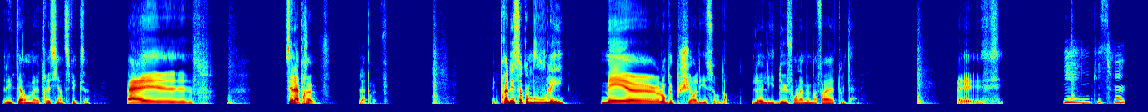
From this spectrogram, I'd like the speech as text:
C'est des termes très scientifiques, ça. Ben, c'est la preuve. C'est la preuve. Prenez ça comme vous voulez, mais euh, là, on peut plus chialer sur d'autres. Là, les deux font la même affaire tout le temps. Euh, Qu'est-ce que tu veux?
